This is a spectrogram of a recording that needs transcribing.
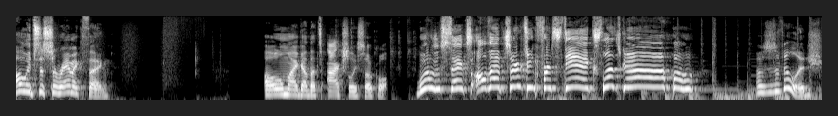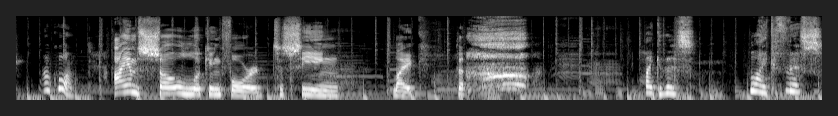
Oh, it's a ceramic thing. Oh my god, that's actually so cool. Whoa, sticks! All that searching for sticks! Let's go! Oh, this is a village. Oh, cool. I am so looking forward to seeing, like, the... like this. Like this.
